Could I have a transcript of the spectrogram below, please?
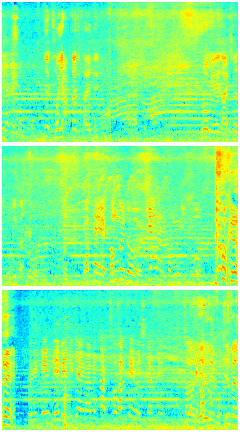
뛰어야 된다고 이제 거의 앞까지 가야 돼. 그러게 날씨가 좋으니까 또 옆에 건물도 희한한 건물이 있고 어 그러네. 여기 게임 레벨 디자인하면 딱 저 상태에서 시작해. 저렇게 내려 만들고. 들어갈.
